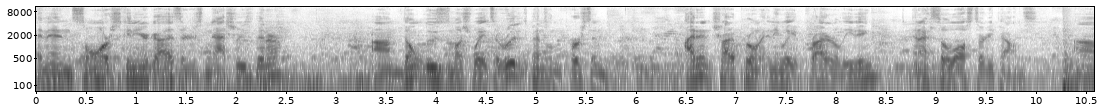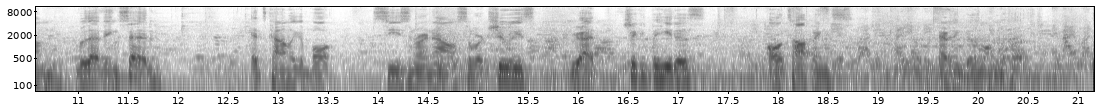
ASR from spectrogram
and then smaller, skinnier guys that are just naturally thinner um, don't lose as much weight. So it really depends on the person. I didn't try to put on any weight prior to leaving, and I still lost 30 pounds. Um, with that being said, it's kind of like a bulk season right now. So we're Chuy's. We got chicken fajitas, all the toppings, everything goes along with it. And I run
